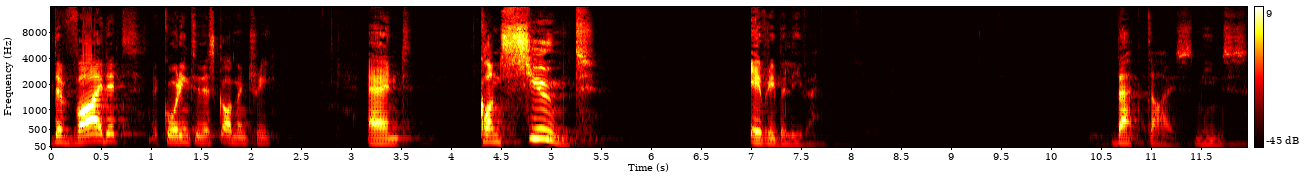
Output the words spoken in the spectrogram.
divided, according to this commentary, and consumed every believer. Baptize means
